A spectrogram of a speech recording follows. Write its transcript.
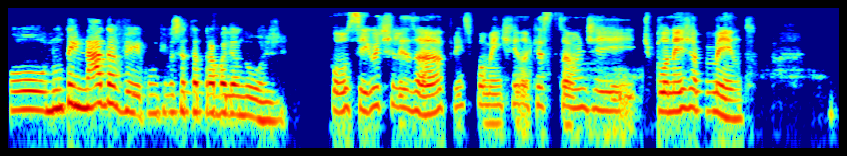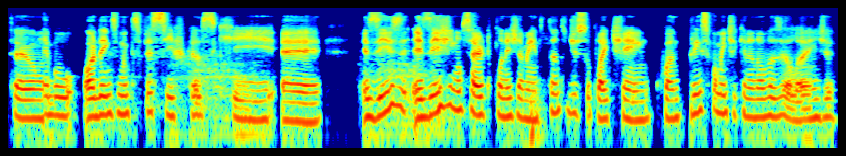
ou não tem nada a ver com o que você está trabalhando hoje? Consigo utilizar, principalmente na questão de, de planejamento Então, ordens muito específicas que é, exige, exigem um certo planejamento, tanto de supply chain, quanto principalmente aqui na Nova Zelândia.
